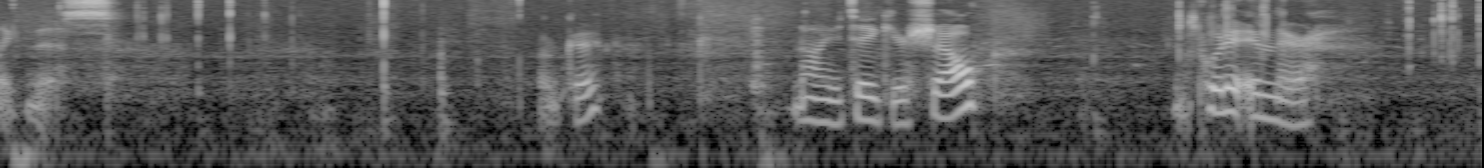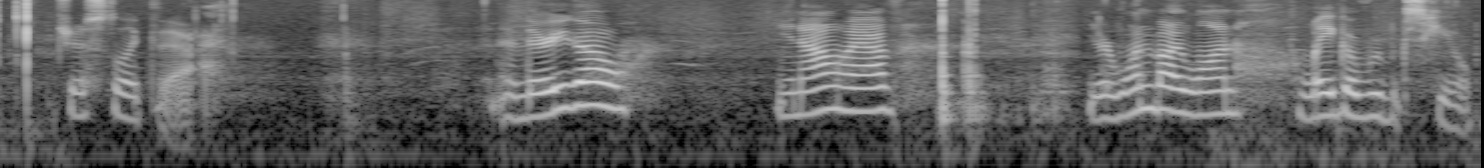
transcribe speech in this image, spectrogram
like this. Okay. Now you take your shell put it in there. Just like that. And there you go. You now have your one by one Lego Rubik's Cube.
